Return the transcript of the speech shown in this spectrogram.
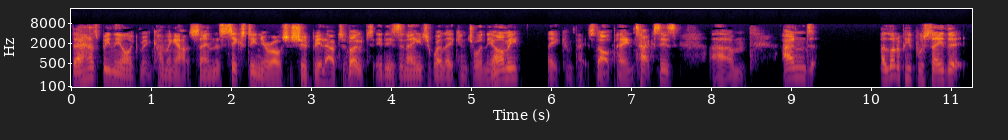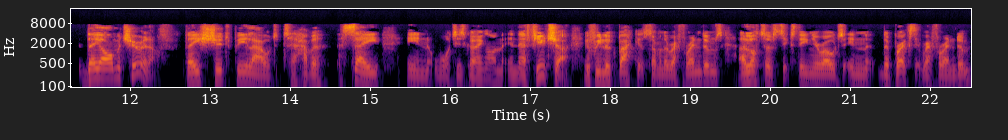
there has been the argument coming out saying that 16 year olds should be allowed to vote. It is an age where they can join the army, they can pay, start paying taxes, um, and a lot of people say that they are mature enough. They should be allowed to have a say in what is going on in their future. If we look back at some of the referendums, a lot of 16 year olds in the Brexit referendum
